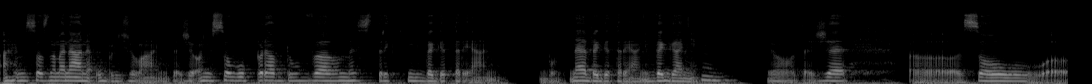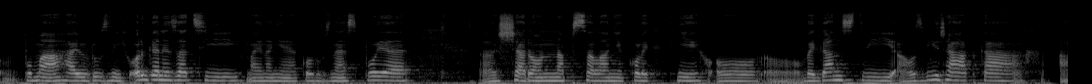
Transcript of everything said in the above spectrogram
Ahimsa znamená neubližování, takže oni jsou opravdu velmi striktní vegetariáni. Nebo ne vegetariáni, vegani. Hmm. Jo, takže uh, jsou, uh, pomáhají v různých organizacích, mají na ně jako různé spoje. Uh, Sharon napsala několik knih o, o veganství a o zvířátkách a,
